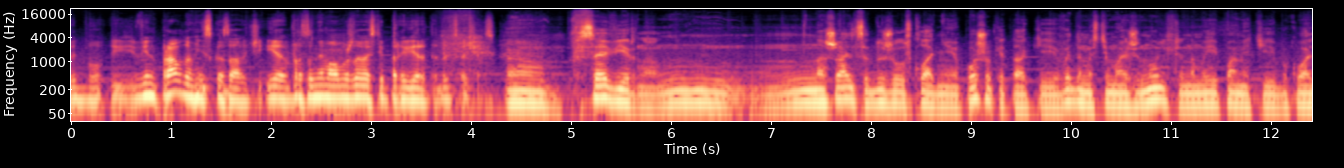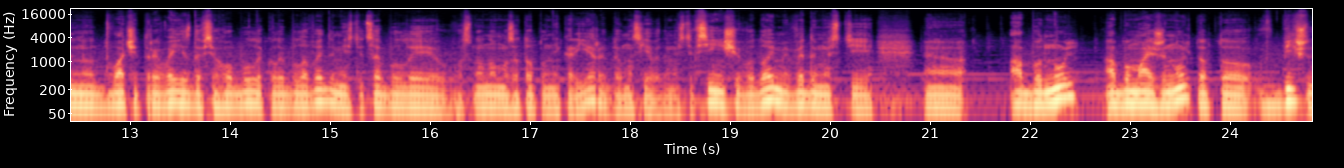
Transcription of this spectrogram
відбув? Він правду мені сказав, чи я просто не мав можливості перевірити до цього часу. Е, Все вірно. На жаль, це дуже ускладнює пошуки, так і видимості майже нуль. На моїй пам'яті буквально два чи три виїзди всього були, коли була видимість, і це були в основному затоплені кар'єри, де в нас є видимості. Всі інші водойми видимості е, або нуль. Або майже нуль, тобто в більш в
